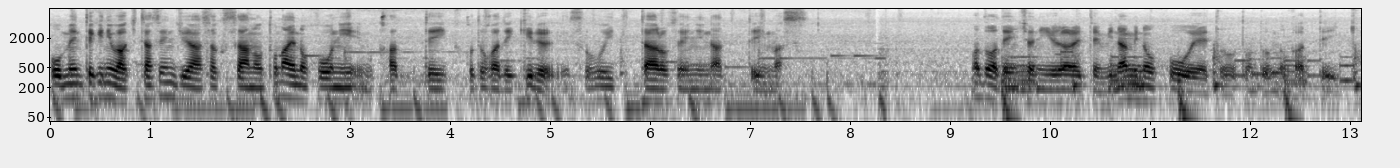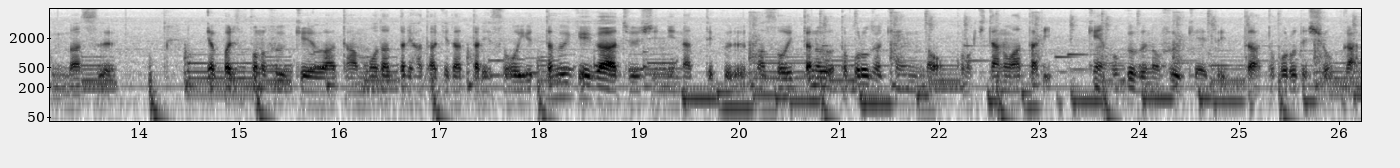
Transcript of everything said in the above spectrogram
方面的には北千住や浅草の都内の方に向かっていくことができるそういった路線になっています。窓は電車に揺られて南の方へとどんどん向かっていきます。やっぱり外の風景は田んぼだったり畑だったりそういった風景が中心になってくる、まあ、そういったのところが県のこの北の辺り県北部の風景といったところでしょうか。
